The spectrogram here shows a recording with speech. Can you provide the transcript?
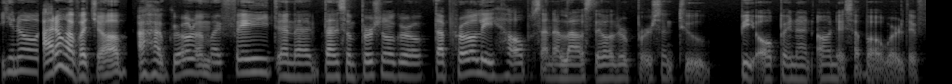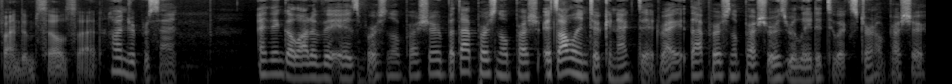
You know, I don't have a job. I have grown on my faith and I've done some personal growth. That probably helps and allows the other person to be open and honest about where they find themselves at. 100%. I think a lot of it is personal pressure, but that personal pressure, it's all interconnected, right? That personal pressure is related to external pressure.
